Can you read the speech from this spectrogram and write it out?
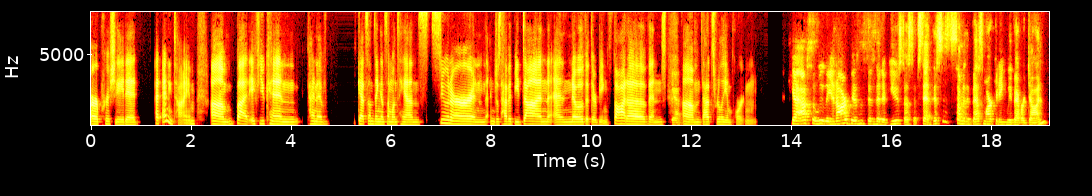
are appreciated at any time. Um, but if you can kind of get something in someone's hands sooner and, and just have it be done and know that they're being thought of. And yeah. um, that's really important. Yeah, absolutely. And our businesses that have used us have said this is some of the best marketing we've ever done.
